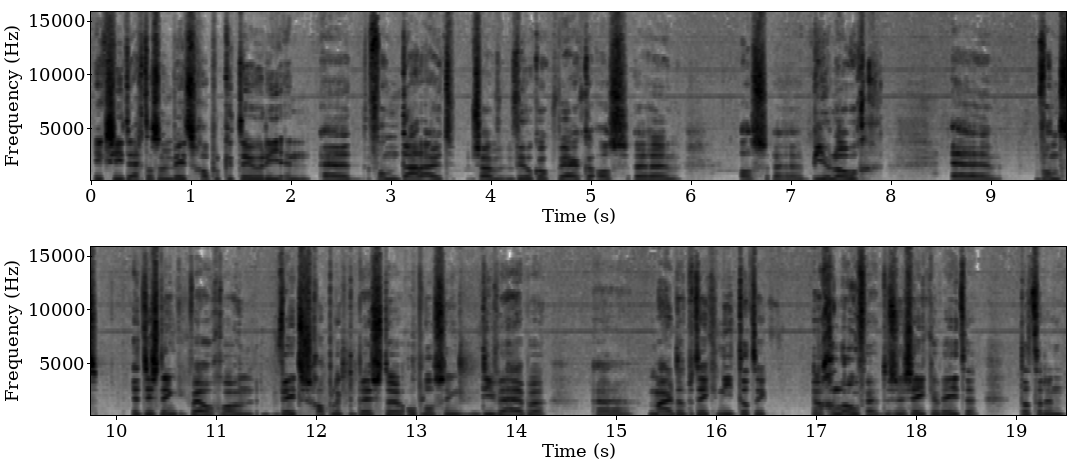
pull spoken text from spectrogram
ik zie het echt als een wetenschappelijke theorie. En eh, van daaruit zou, wil ik ook werken als, ehm, als eh, bioloog. Ehm, want het is denk ik wel gewoon wetenschappelijk de beste oplossing die we hebben. Eh, maar dat betekent niet dat ik een geloof heb, dus een zeker weten dat er een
